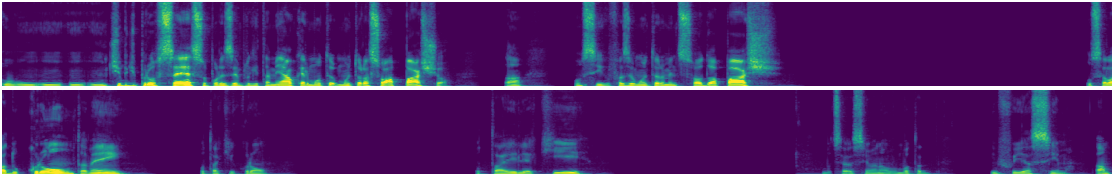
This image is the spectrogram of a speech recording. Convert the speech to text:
um, um, um tipo de processo, por exemplo, aqui também. Ah, eu quero monitorar só Apache, ó. Tá? Consigo fazer o monitoramento só do Apache. Ou sei lá, do Cron também. Vou botar aqui Cron. Vou botar ele aqui. Vou botar acima não, vou botar info e acima, tá?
